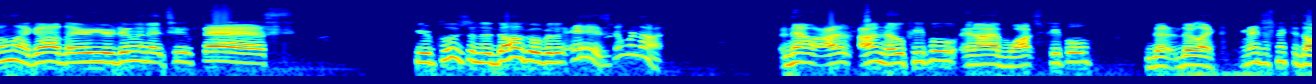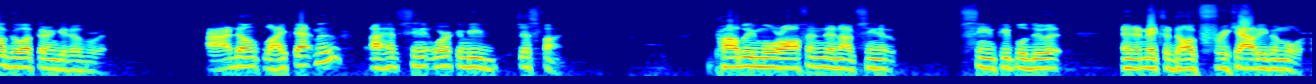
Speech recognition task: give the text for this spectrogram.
Oh my God, Larry, you're doing it too fast. You're pushing the dog over the edge. No, we're not. Now, I, I know people and I have watched people they're like, man, just make the dog go up there and get over it. I don't like that move. I have seen it work and be just fine. Probably more often than I've seen it, seen people do it, and it makes the dog freak out even more.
